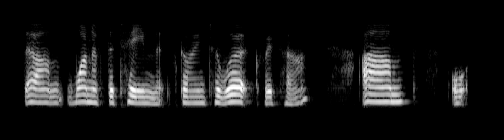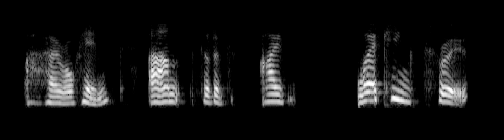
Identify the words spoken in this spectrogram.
um, one of the team that's going to work with her, um, or her or him, um, sort of, I working through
